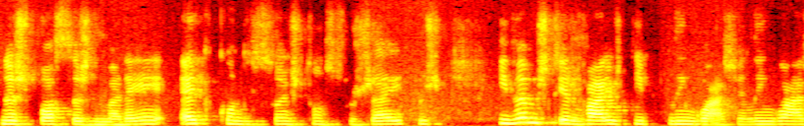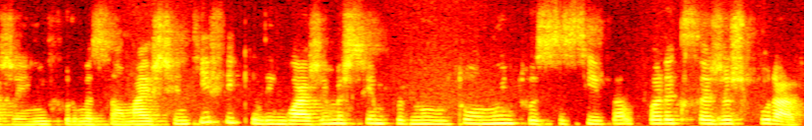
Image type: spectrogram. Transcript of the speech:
nas poças de maré, a que condições estão sujeitos, e vamos ter vários tipos de linguagem, linguagem informação mais científica, linguagem, mas sempre num tom muito acessível para que seja explorado,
